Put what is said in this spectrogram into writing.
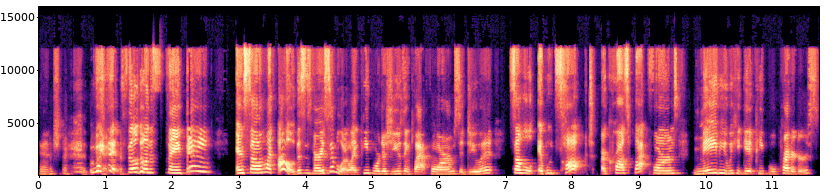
Hinge. still doing the same thing. And so I'm like, oh, this is very similar. Like people are just using platforms to do it. So if we talked across platforms, maybe we could get people, predators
